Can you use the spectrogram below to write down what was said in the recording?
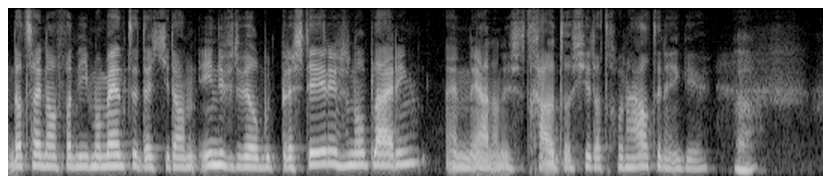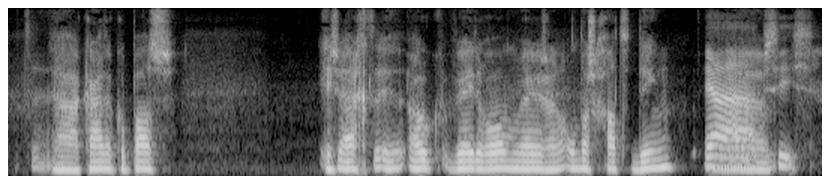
Dat zijn dan van die momenten dat je dan individueel moet presteren in zo'n opleiding. En ja, dan is het goud als je dat gewoon haalt in één keer. Ja. Dat, Ja, kaart en kompas is echt ook wederom weer zo'n onderschat ding. ja precies.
